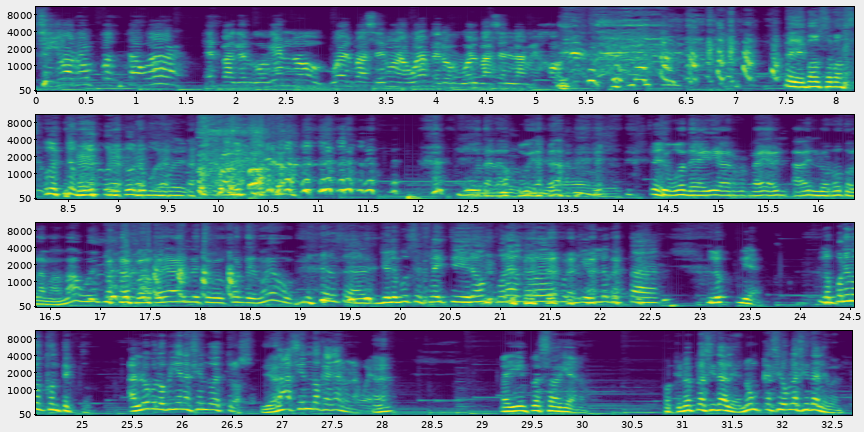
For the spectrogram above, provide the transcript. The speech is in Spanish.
Si yo rompo esta hueá, es para que el gobierno vuelva a ser una hueá, pero vuelva a ser la mejor. Pausa, pausa. No puedo, no, no puedo. Puta la wea. Este weón debería haber- haberlo roto la mamá, weón, para, para poder haberlo hecho mejor de nuevo. O sea, yo le puse Flight Tiburón por algo, weón, porque el loco está. Lo, mira, lo ponemos en contexto. Al loco lo pillan haciendo destrozo. ¿Ya? Está haciendo cagar una weá. ¿Eh? Ahí en Plaza Baquiano. Porque no es Plaza Italia, nunca ha sido Plaza Italia, weón.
